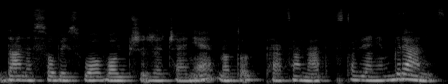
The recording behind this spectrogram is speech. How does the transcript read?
dane sobie słowo i przyrzeczenie, no to praca nad stawianiem granic.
